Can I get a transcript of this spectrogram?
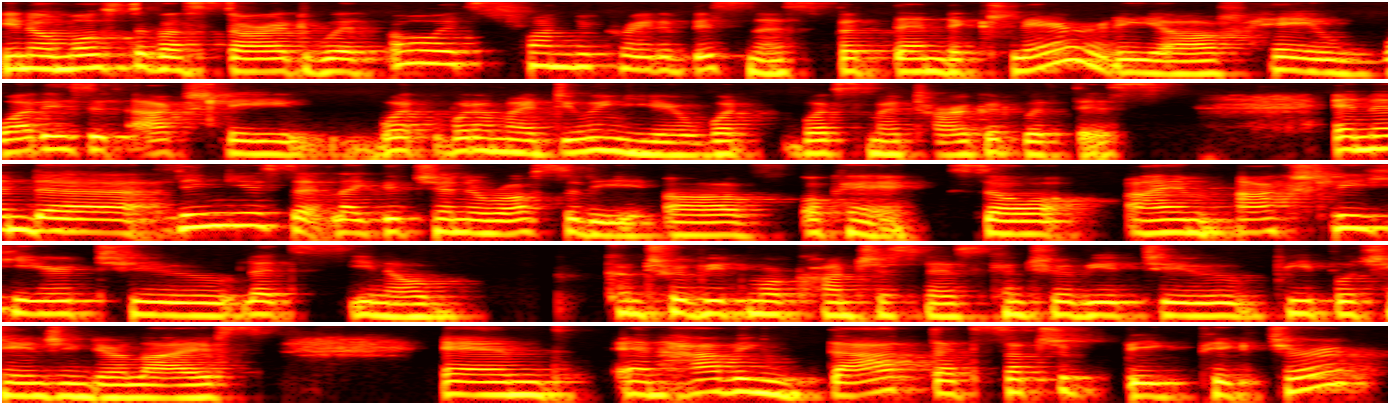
You know most of us start with oh it's fun to create a business but then the clarity of hey what is it actually what what am i doing here? What what's my target with this? And then the thing is that like the generosity of okay so i'm actually here to let's you know contribute more consciousness contribute to people changing their lives. And and having that that's such a big picture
